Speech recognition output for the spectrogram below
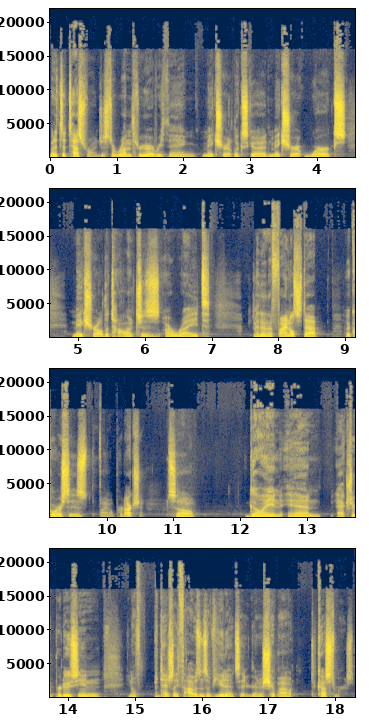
But it's a test run just to run through everything, make sure it looks good, make sure it works, make sure all the tolerances are right. And then the final step, of course, is final production. So going and actually producing, you know, potentially thousands of units that you're going to ship out to customers.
